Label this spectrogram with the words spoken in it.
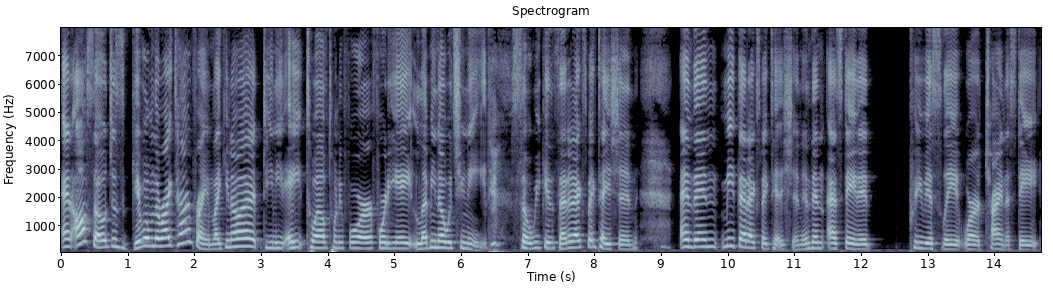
And also just give them the right time frame. Like, you know what? Do you need 8, 12, 24, 48? Let me know what you need so we can set an expectation and then meet that expectation. And then as stated previously, or trying to state,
